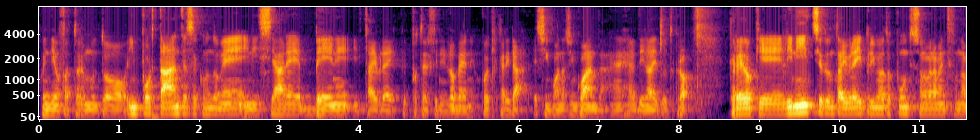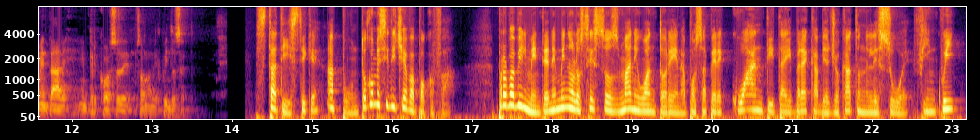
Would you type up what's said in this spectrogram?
quindi è un fattore molto importante secondo me iniziare bene il tie break per poter finirlo bene. Poi per carità è 50-50, eh, al di là di tutto, però credo che l'inizio di un tie break, i primi 8 punti sono veramente fondamentali nel percorso del, insomma, del quinto set. Statistiche, appunto, come si diceva poco fa. Probabilmente nemmeno lo stesso Osmani Wantorena può sapere quanti tie break abbia giocato nelle sue, fin qui,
